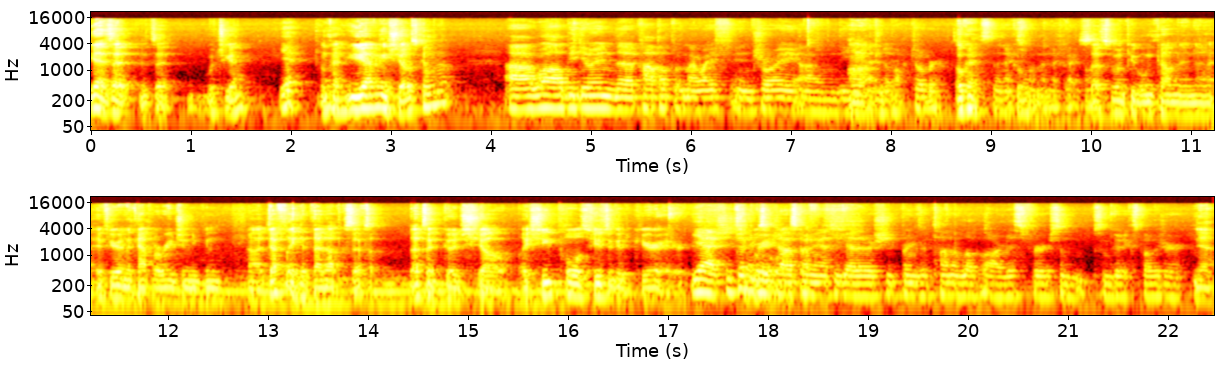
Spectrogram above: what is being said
Yeah. Is that is that what you got? Yeah. Okay. You have any shows coming up? Uh, well, I'll be doing the pop up with my wife in Troy on the On end of October. Okay, That's the next cool. one that I've got So that's when people can come and uh, if you're in the capital region, you can uh, definitely hit that up because that's a that's a good show. Like she pulls, she's a good curator. Yeah, she's done a She pulls great job putting that together. She brings a ton of local artists for some some good exposure. Yeah,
